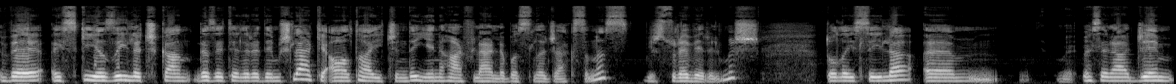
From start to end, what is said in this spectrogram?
ve eski yazıyla çıkan gazetelere demişler ki 6 ay içinde yeni harflerle basılacaksınız. Bir süre verilmiş. Dolayısıyla mesela Cem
